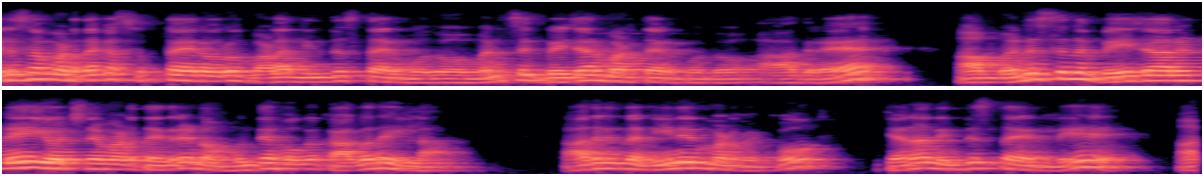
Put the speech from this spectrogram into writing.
ಕೆಲಸ ಮಾಡಿದಾಗ ಸುತ್ತ ಇರೋರು ಬಹಳ ನಿಂದಿಸ್ತಾ ಇರ್ಬೋದು, ಮನಸ್ಸಿಗೆ ಬೇಜಾರು ಮಾಡ್ತಾ ಇರ್ಬೋದು, ಆದ್ರೆ ಆ ಮನಸ್ಸಿನ ಬೇಜಾರನ್ನೇ ಯೋಚನೆ ಮಾಡ್ತಾ ಇದ್ರೆ ನಾವು ಮುಂದೆ ಹೋಗಕ್ ಆಗೋದೇ ಇಲ್ಲ. ಆದ್ರಿಂದ ನೀನೇನ್ ಮಾಡ್ಬೇಕು? ಜನ ನಿಂದಿಸ್ತಾ ಇರ್ಲಿ, ಆ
